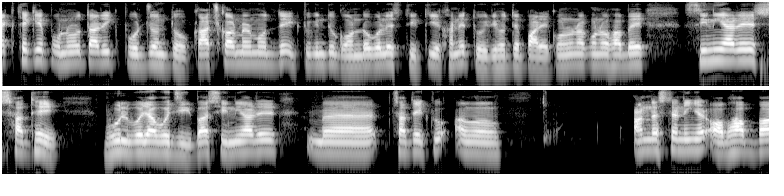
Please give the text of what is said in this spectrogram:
এক থেকে পনেরো তারিখ পর্যন্ত কাজকর্মের মধ্যে একটু কিন্তু গণ্ডগোলের স্থিতি এখানে তৈরি হতে পারে। কোনো না কোনোভাবে সিনিয়রের সাথে ভুল বোঝাবুঝি বা সিনিয়রের সাথে একটু আন্ডারস্ট্যান্ডিংয়ের অভাব বা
